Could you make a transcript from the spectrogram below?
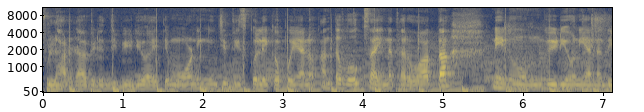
ఫుల్ హడావిడి ఉంది. వీడియో అయితే మార్నింగ్ నుంచి తీసుకోలేకపోయాను. అంత వర్క్స్ అయిన తర్వాత నేను వీడియోని అన్నది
